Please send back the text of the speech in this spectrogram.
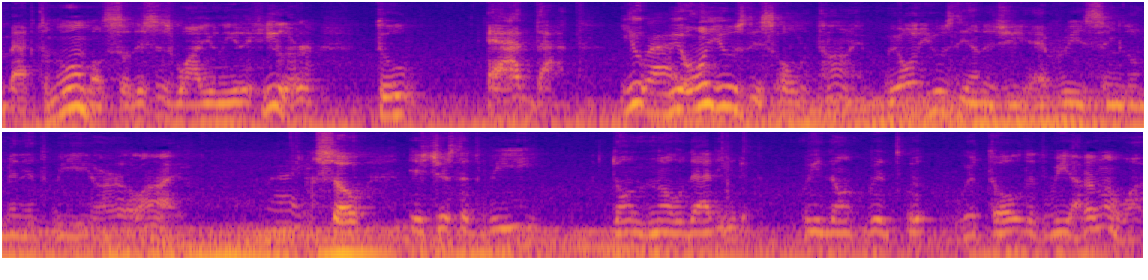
back to normal. So this is why you need a healer to add that. You, Right. We all use this all the time. We all use the energy every single minute we are alive. Right. So it's just that we don't know that either. We don't. We're, we're- told that we. I don't know why.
